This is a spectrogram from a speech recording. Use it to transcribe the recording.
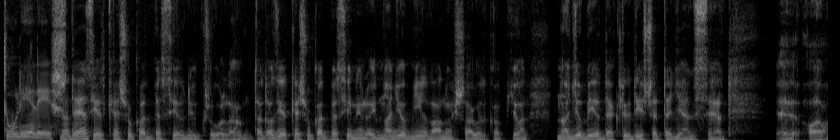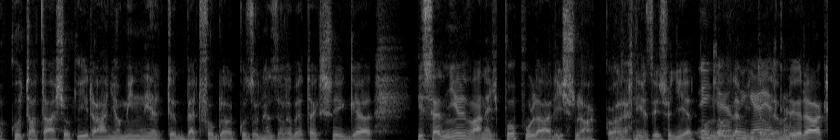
túlélés. Na de ezért kell sokat beszélnünk róla. Tehát azért kell sokat beszélni, hogy nagyobb nyilvánosságot kapjon, nagyobb érdeklődésre tegyen szert, a kutatások iránya minél többet foglalkozon ezzel a betegséggel, hiszen nyilván egy populáris rákkal, elnézést, hogy ilyet mondok, igen, de mint igen, az emlőrák,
